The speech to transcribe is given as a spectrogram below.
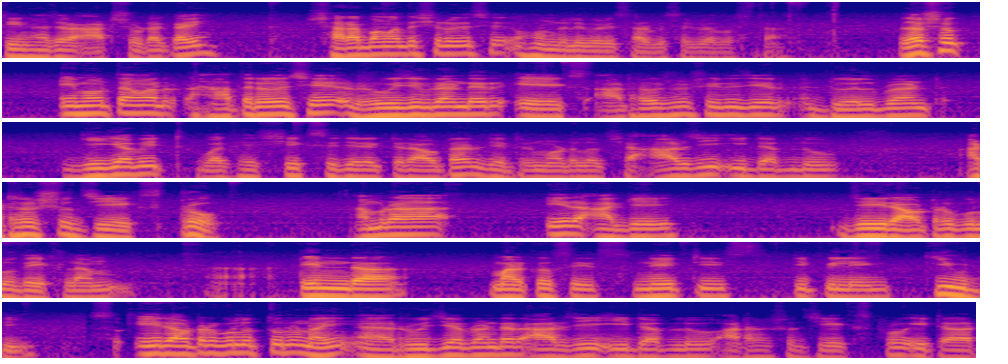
তিন হাজার আটশো টাকায়। সারা বাংলাদেশে রয়েছে হোম ডেলিভারি সার্ভিসের ব্যবস্থা। দর্শক, এই মুহূর্তে আমার হাতে রয়েছে রুইজি ব্র্যান্ডের এক্স আঠারোশো সিরিজের dual brand gigabit WiFi six সিজের একটি রাউটার যেটির মডেল হচ্ছে আর জি ইডাব্লিউ আঠারোশো জি এক্স প্রো আমরা এর আগে যেই রাউটারগুলো দেখলাম Tenda Mercusys Netis TP Link Cudy so এই রাউটারগুলোর তুলনায় রুইজিয়া ব্র্যান্ডের আর জি ইডাব্লিউ আঠারোশো জি এক্স প্রো এটার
